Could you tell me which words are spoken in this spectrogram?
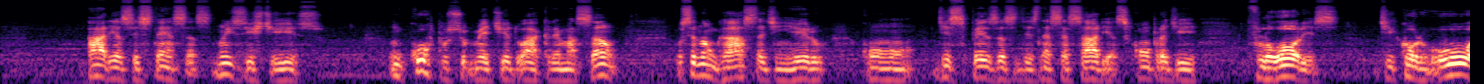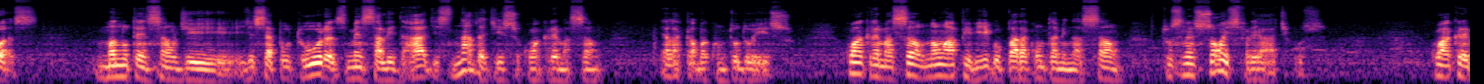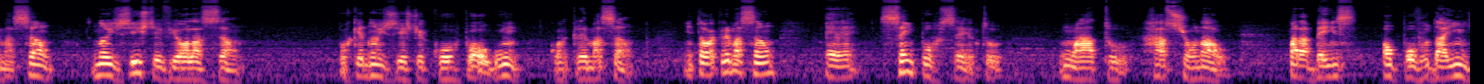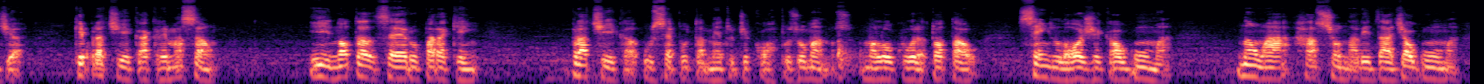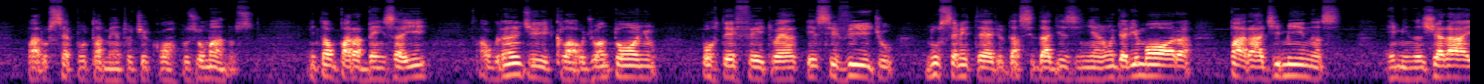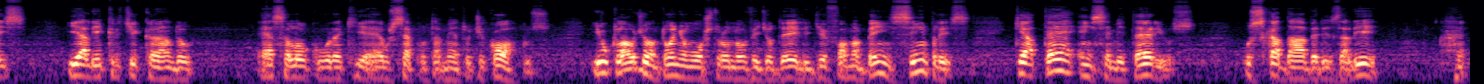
áreas extensas, não existe isso. Um corpo submetido à cremação, você não gasta dinheiro com despesas desnecessárias, compra de flores, de coroas, manutenção de, de sepulturas, mensalidades, nada disso com a cremação. Ela acaba com tudo isso. Com a cremação não há perigo para a contaminação dos lençóis freáticos. Com a cremação não existe violação, porque não existe corpo algum com a cremação. Então a cremação é 100% um ato racional. Parabéns ao povo da Índia que pratica a cremação. E nota zero para quem pratica o sepultamento de corpos humanos. Uma loucura total, sem lógica alguma. Não há racionalidade alguma para o sepultamento de corpos humanos. Então, parabéns aí ao grande Cláudio Antônio por ter feito é, esse vídeo no cemitério da cidadezinha onde ele mora, Pará de Minas, em Minas Gerais, e ali criticando essa loucura que é o sepultamento de corpos. E o Cláudio Antônio mostrou no vídeo dele, de forma bem simples, que até em cemitérios, os cadáveres ali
